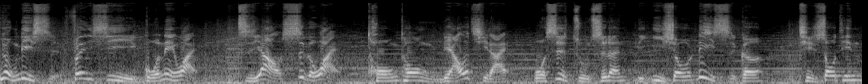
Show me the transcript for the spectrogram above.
用历史分析国内外，只要是个“外”，统统聊起来。我是主持人李易修，历史哥，请收听《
